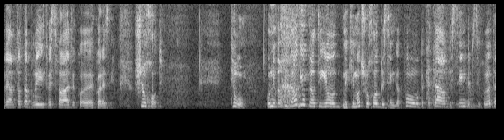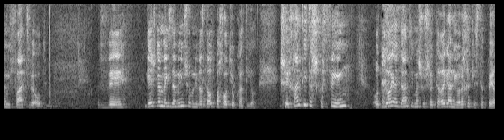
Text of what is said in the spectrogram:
וארצות הברית וספרד וכל הזה. שלוחות. תראו, אוניברסיטאות יוקרתיות מקימות שלוחות בסינגפור, בקטר, בסין, בנסיכויות המפרץ ועוד. ויש גם מיזמים של אוניברסיטאות פחות יוקרתיות. כשהכנתי את השקפים, עוד לא ידעתי משהו שכרגע אני הולכת לספר,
